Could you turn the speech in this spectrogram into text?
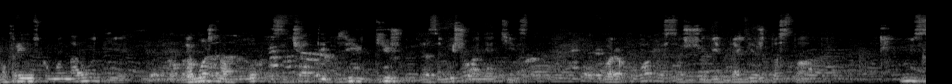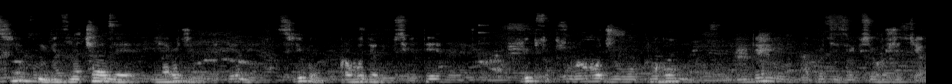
в українському народі не можна було позичати ді- діжу для замішування тіста. Бо рахувалося, що віддаєш достаток. Ну, і відзначали народження дитини, з хлібом проводили у світи. Хліб супроводжував кругом е, людину на протязі всього життя.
